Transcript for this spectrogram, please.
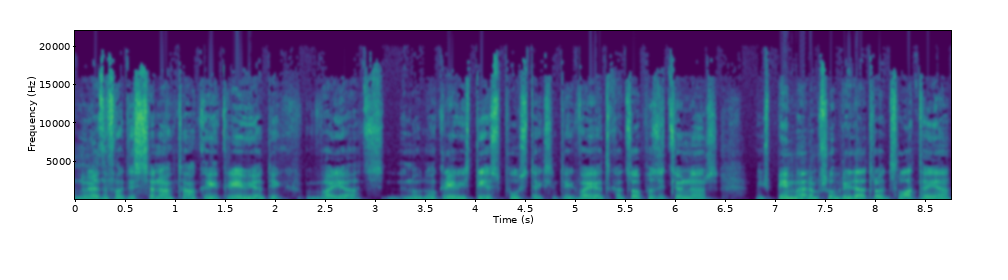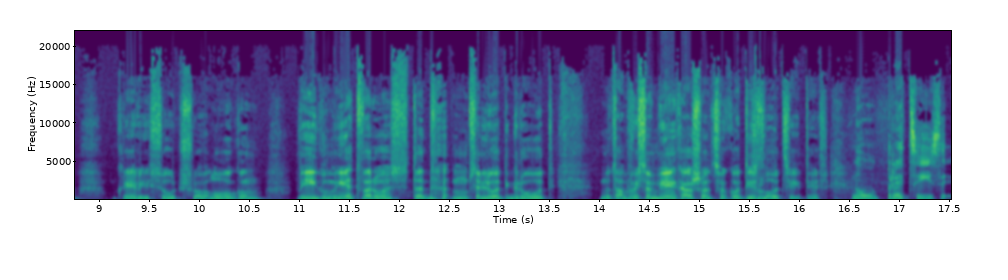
Nu, jā, tā faktiski sanāk tā, ka, ja Krievijā tiek vajāts, nu, no Krievijas tiesas puses, teiksim, tiek vajāts kāds opozicionārs, viņš, piemēram, šobrīd atrodas Latvijā, un Krievija sūta šo lūgumu, līguma ietvaros, tad mums ir ļoti grūti, nu, tā pavisam vienkāršot sakot, izlocīties. Nu, precīzi.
